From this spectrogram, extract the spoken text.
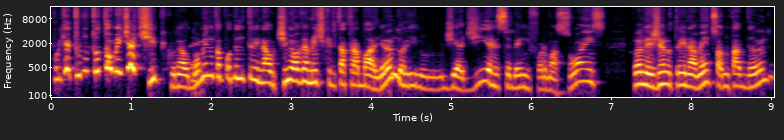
porque é tudo totalmente atípico, né? O é. Domi não tá podendo treinar o time, obviamente que ele tá trabalhando ali no, no dia a dia, recebendo informações, planejando treinamento, só não tá dando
